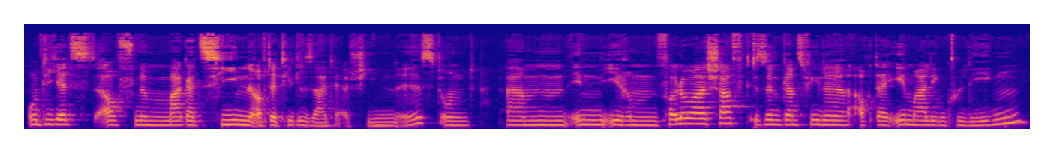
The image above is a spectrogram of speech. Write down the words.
und die jetzt auf einem Magazin auf der Titelseite erschienen ist und ähm, in ihrem Followerschaft sind ganz viele auch der ehemaligen Kollegen,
